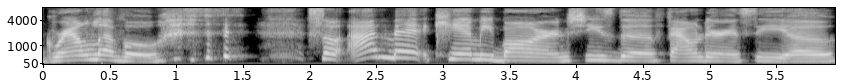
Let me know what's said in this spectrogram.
ground level. so I met Cami Barnes. She's the founder and CEO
